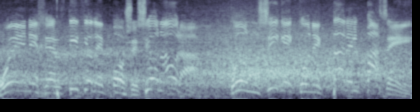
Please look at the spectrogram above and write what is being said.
Buen ejercicio de posesión ahora. Consigue conectar el pase.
